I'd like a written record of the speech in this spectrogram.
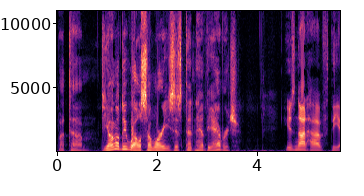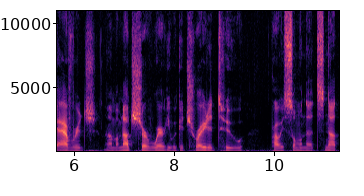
But um, DeJong will do well somewhere. He just doesn't have the average. He does not have the average. Um, I'm not sure where he would get traded to. Probably someone that's not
